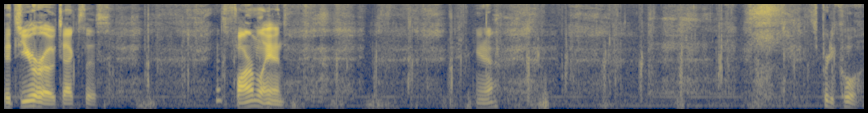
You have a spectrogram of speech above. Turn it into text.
It's Euro Texas. It's farmland. You know? It's pretty cool.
